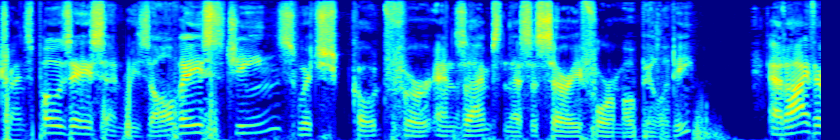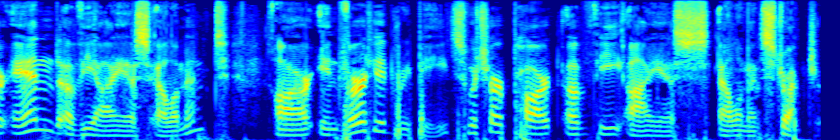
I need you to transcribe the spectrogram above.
transposase and resolvase genes, which code for enzymes necessary for mobility. At either end of the IS element are inverted repeats, which are part of the IS element structure,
